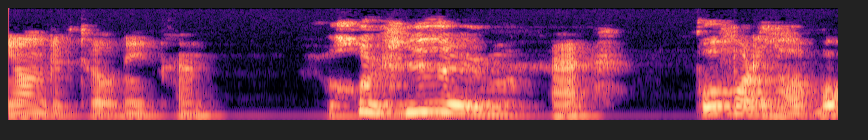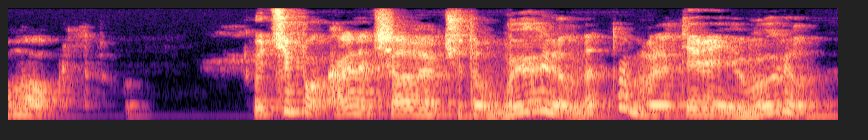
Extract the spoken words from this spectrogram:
иманбек туралы не айтқанын Не знаю. А? Померла, бумага. Ну, типа, когда человек что-то выиграл, да, там, в лотерее выиграл,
